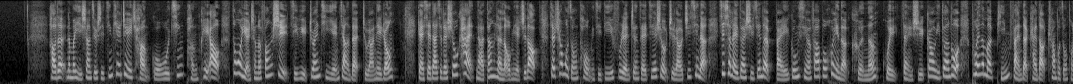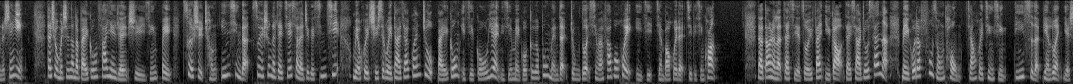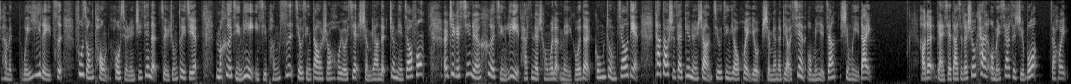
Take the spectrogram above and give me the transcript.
好的，那么以上就是今天这一场国务卿蓬佩奥通过远程的方式给予专题演讲的主要内容。感谢大家的收看。那当然了，我们也知道，在川普总统以及第一夫人正在接受治疗之际呢，接下来一段时间的白宫新闻发布会呢，可能会暂时告一段落，不会那么频繁的看到川普总统的身影。但是我们知道呢，白宫发言人是已经被测试成阴性的，所以说呢，在接下来这个星期，我们也会持续为大家关注白宫以及国务院以及美国各个部门的众多新闻发布会以及简报会的具体情况。那当然了，在此也做一番预告，在下周三呢，美国的副总统将会进行第一次的辩论，也是他们唯一的一次副总统候选人之间的最终对决。那么贺锦丽以及彭斯究竟到时候会有一些什么样的正面交锋？而这个新人贺锦丽，她现在成为了美国的公众焦点，她到时在辩论上究竟又会有什么样的表现？我们也将拭目以待。好的，感谢大家的收看，我们下次直播再会。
